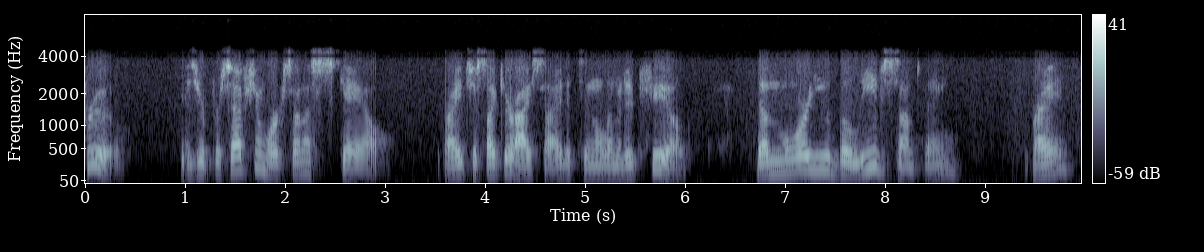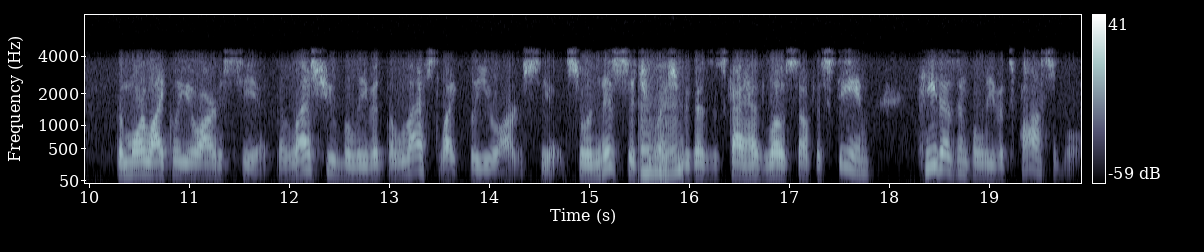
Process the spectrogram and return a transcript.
true. Is your perception works on a scale, right? Just like your eyesight, it's in a limited field. The more you believe something, right, the more likely you are to see it. The less you believe it, the less likely you are to see it. So in this situation, mm-hmm. because this guy has low self esteem, he doesn't believe it's possible.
